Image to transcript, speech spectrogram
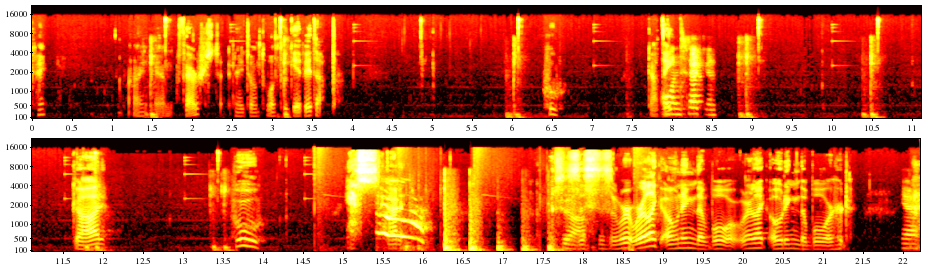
Okay. I am first, and I don't want to give it up. Whew. Got Oh, I'm second. God. Who? Yes, got it. This is this is we're we're like owning the board. We're like owning the board. Yeah.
